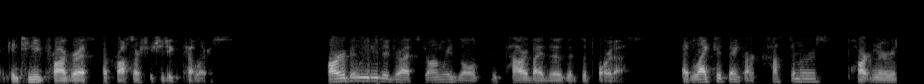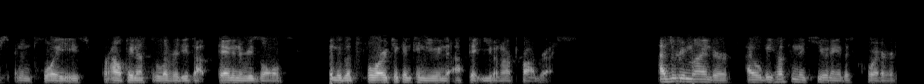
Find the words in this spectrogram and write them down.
and continued progress across our strategic pillars. Our ability to drive strong results is powered by those that support us. I'd like to thank our customers, partners, and employees for helping us deliver these outstanding results, and we look forward to continuing to update you on our progress. As a reminder, I will be hosting the Q&A this quarter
